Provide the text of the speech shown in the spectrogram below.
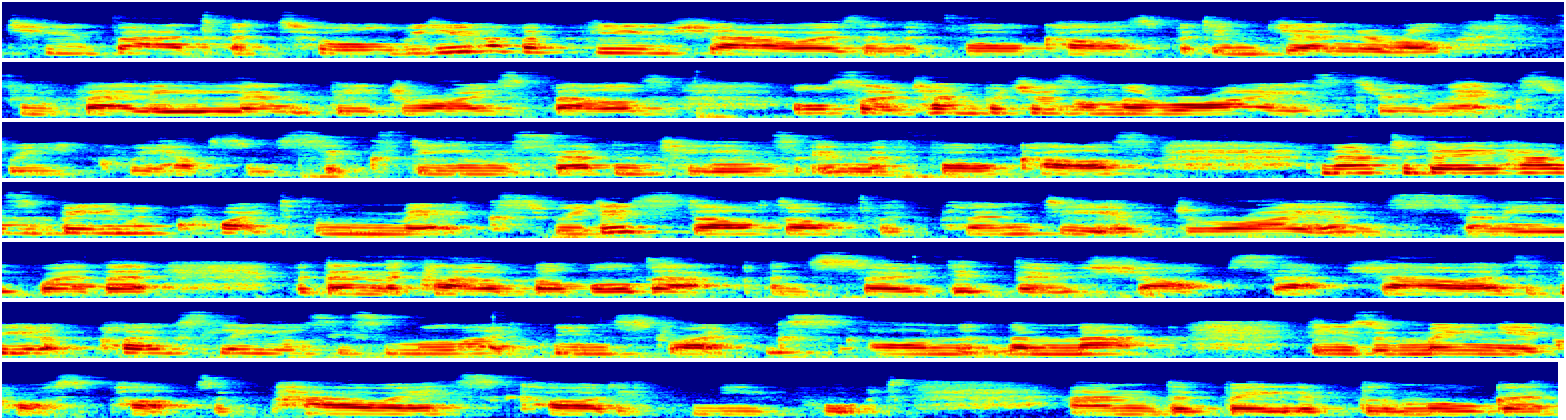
too bad at all. We do have a few showers in the forecast, but in general, some fairly lengthy dry spells. Also, temperatures on the rise through next week. We have some 16s, 17s in the forecast. Now, today has been quite a mix. We did start off with plenty of dry and sunny weather, but then the cloud bubbled up, and so did those sharp showers. If you look closely, you'll see some lightning strikes on the map. These are mainly across parts of Powys, Cardiff, Newport, and the Vale of Glamorgan.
